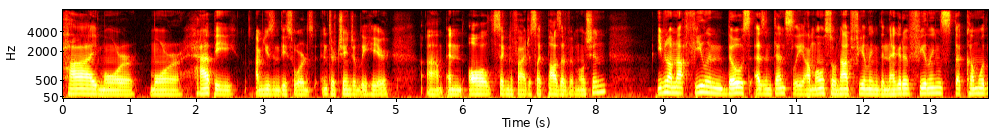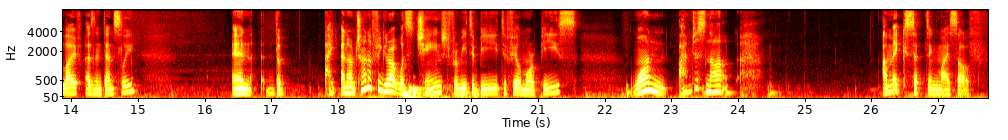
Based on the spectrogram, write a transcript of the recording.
high, more more happy, I'm using these words interchangeably here um, and all signify just like positive emotion. Even though I'm not feeling those as intensely, I'm also not feeling the negative feelings that come with life as intensely. And the I and I'm trying to figure out what's changed for me to be to feel more peace. One, I'm just not I'm accepting myself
